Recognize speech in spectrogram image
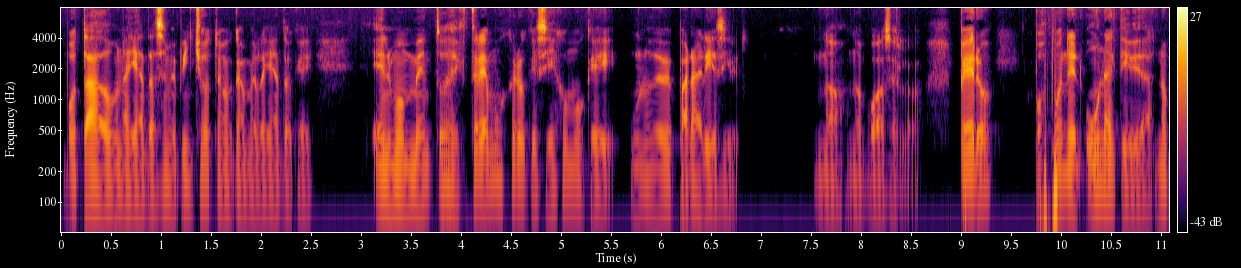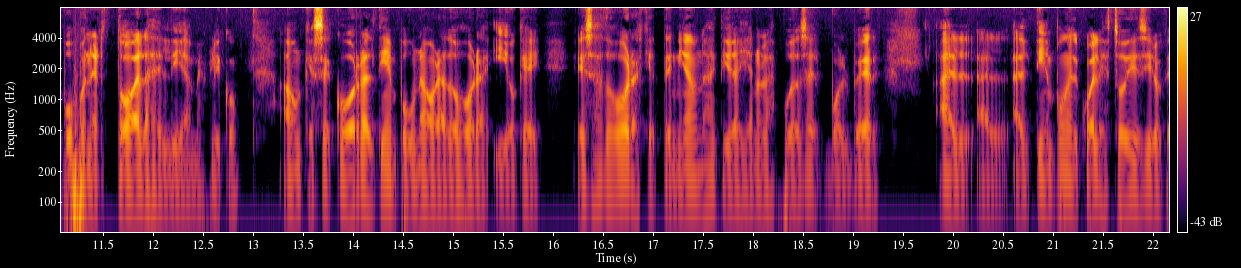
botado una llanta, se me pinchó, tengo que cambiar la llanta, ok. En momentos extremos creo que sí es como que uno debe parar y decir, no, no puedo hacerlo. Pero posponer una actividad, no posponer todas las del día, ¿me explico? Aunque se corra el tiempo, una hora, dos horas, y ok, esas dos horas que tenía unas actividades ya no las pude hacer, volver al, tiempo en el cual estoy y decir, ok,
